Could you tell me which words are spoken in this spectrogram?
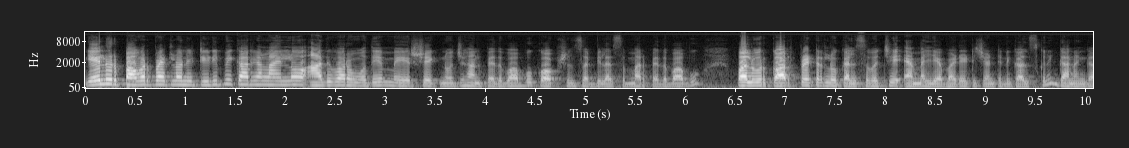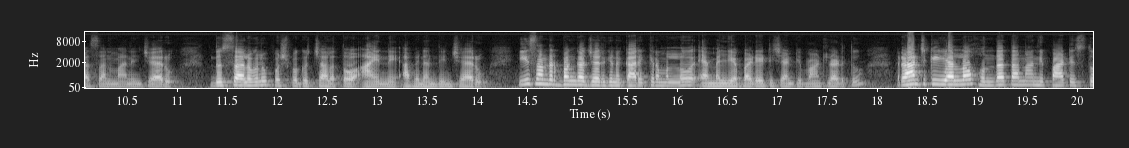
ఏలూరు పవర్పేటలోని టీడీపీ కార్యాలయంలో ఆదివారం ఉదయం మేయర్ షేక్ నుజహాన్ పెదబాబు కోఆప్షన్ సభ్యుల ఎస్ఎంఆర్ పెదబాబు పలువురు కార్పొరేటర్లు కలిసి వచ్చి ఎమ్మెల్యే బడేటి చంటిని కలుసుకుని ఘనంగా సన్మానించారు. దుస్సాలువలు పుష్పగుచ్చాలతో ఆయన్ని అభినందించారు. ఈ సందర్భంగా జరిగిన కార్యక్రమంలో ఎమ్మెల్యే బడేటి చంటి మాట్లాడుతూ రాజకీయాల్లో హుందాతనాన్ని పాటిస్తూ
